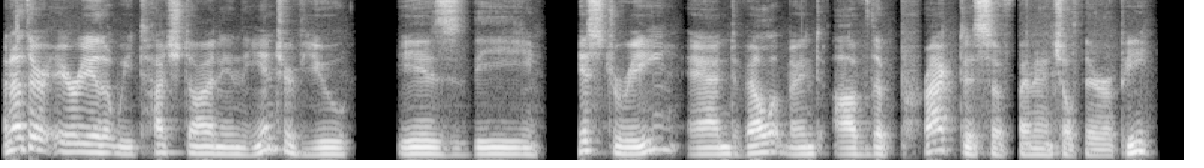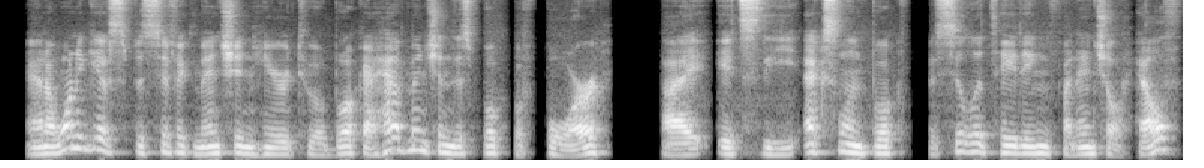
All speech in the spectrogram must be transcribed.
Another area that we touched on in the interview is the history and development of the practice of financial therapy. And I want to give specific mention here to a book. I have mentioned this book before. Uh, it's the excellent book Facilitating Financial Health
